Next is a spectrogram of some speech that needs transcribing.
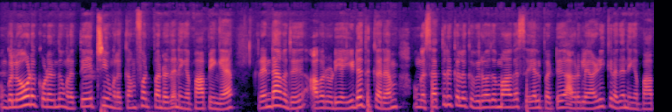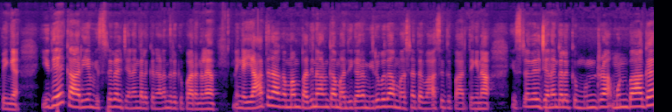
உங்களோட கூட இருந்து உங்களை தேற்றி உங்களை கம்ஃபர்ட் பண்ணுறதை நீங்கள் பார்ப்பீங்க ரெண்டாவது அவருடைய இடது கரம் உங்கள் சத்துருக்களுக்கு விரோதமாக செயல்பட்டு அவர்களை அழிக்கிறதை நீங்கள் பார்ப்பீங்க இதே காரியம் இஸ்ரேல் ஜனங்களுக்கு நடந்திருக்கு பாருங்களேன். நீங்கள் யாத்திராகமம் பதினான்காம் அதிகாரம் இருபதாம் வருஷத்தை வாசித்து பார்த்தீங்கன்னா இஸ்ரேல் ஜனங்களுக்கு முன்றா முன்பாக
